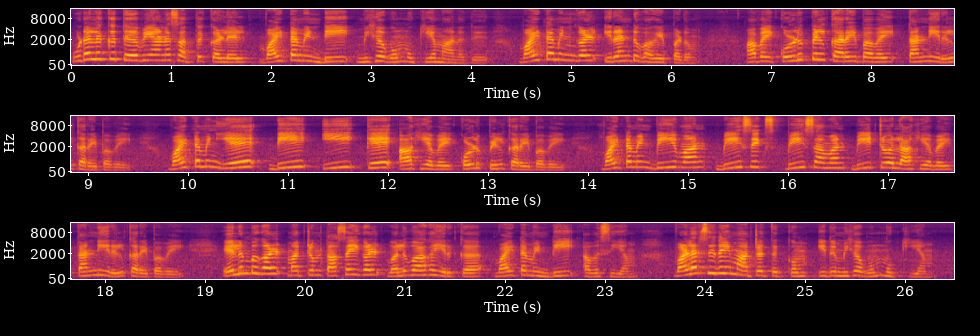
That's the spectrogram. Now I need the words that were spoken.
உடலுக்கு தேவையான சத்துக்களில் vitamin D மிகவும் முக்கியமானது. வைட்டமின்கள் இரண்டு வகைப்படும். அவை கொழுப்பில் கரைபவை தண்ணீரில் கரைபவை. Vitamin A D E K ஆகியவை கொழுப்பில் கரைபவை. Vitamin B one B six B seven B twelve ஆகியவை தண்ணீரில் கரைபவை. எலும்புகள் மற்றும் தசைகள் வலுவாக இருக்க வைட்டமின் டி அவசியம். வளர்சிதை மாற்றத்துக்கும் இது மிகவும் முக்கியம்.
